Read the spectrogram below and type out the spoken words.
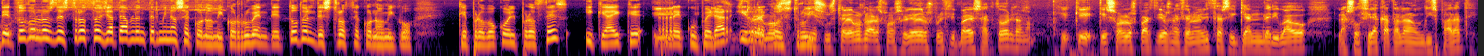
de todos los destrozos, ya te hablo en términos económicos, Rubén, de todo el destrozo económico que provocó el proceso y que hay que recuperar y, reconstruir. Y sustraemos la responsabilidad de los principales actores, que, que, son los partidos nacionalistas y que han derivado la sociedad catalana a un disparate.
